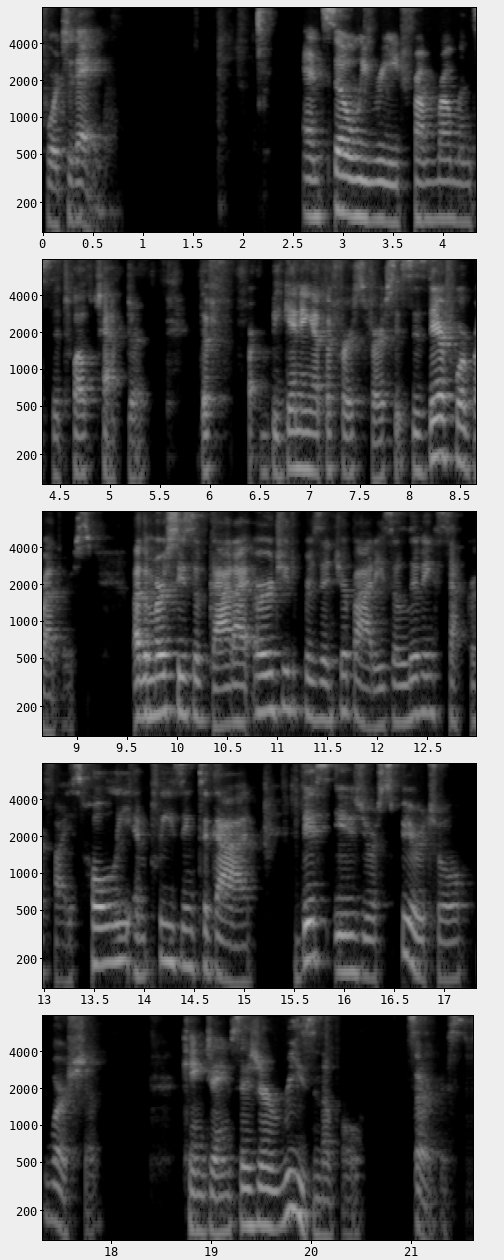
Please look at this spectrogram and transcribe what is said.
for today. And so we read from Romans, the 12th chapter, the f- beginning at the first verse. It says, Therefore, brothers, by the mercies of God, I urge you to present your bodies a living sacrifice, holy and pleasing to God. This is your spiritual worship. King James says, Your reasonable service.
